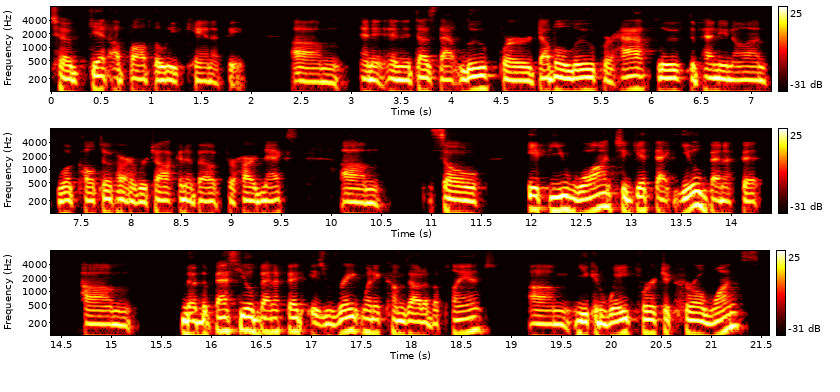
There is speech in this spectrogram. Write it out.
to get above the leaf canopy. Um, and, it, and it does that loop or double loop or half loop, depending on what cultivar we're talking about for hardnecks. Um, so if you want to get that yield benefit, um, the, the best yield benefit is right when it comes out of the plant. Um, you can wait for it to curl once,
